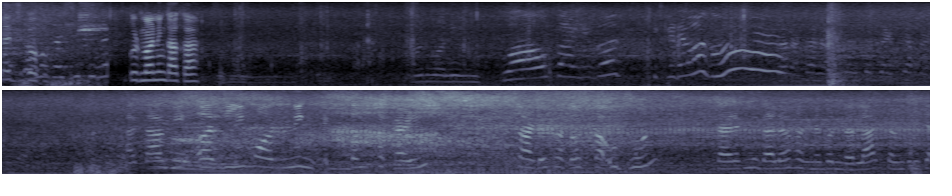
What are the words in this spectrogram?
Let's go. Good morning काका वाव पाणी बघ तिकडे बघ आता आम्ही अर्ली मॉर्निंग एकदम सकाळी साडेसात वाजता उठून डायरेक्ट निघालो हरणे बंदरला कारण की तिथे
